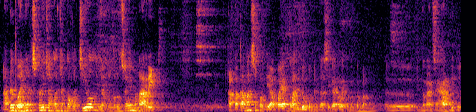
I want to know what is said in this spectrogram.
ada banyak sekali contoh-contoh kecil yang menurut saya menarik katakanlah seperti apa yang telah didokumentasikan oleh teman-teman e, internet sehat gitu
